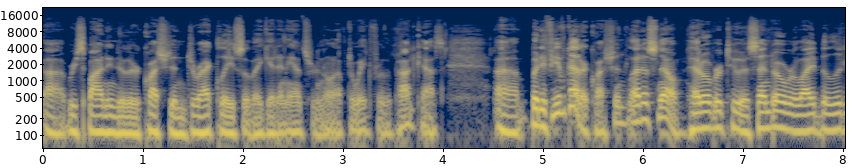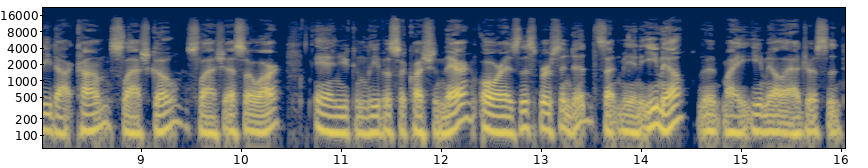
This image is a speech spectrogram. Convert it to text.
uh, responding to their question directly so they get an answer and don't have to wait for the podcast. Uh, but if you've got a question, let us know. Head over to accendoreliability.com slash go slash SOR and you can leave us a question there. Or as this person did, sent me an email. My email address and,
